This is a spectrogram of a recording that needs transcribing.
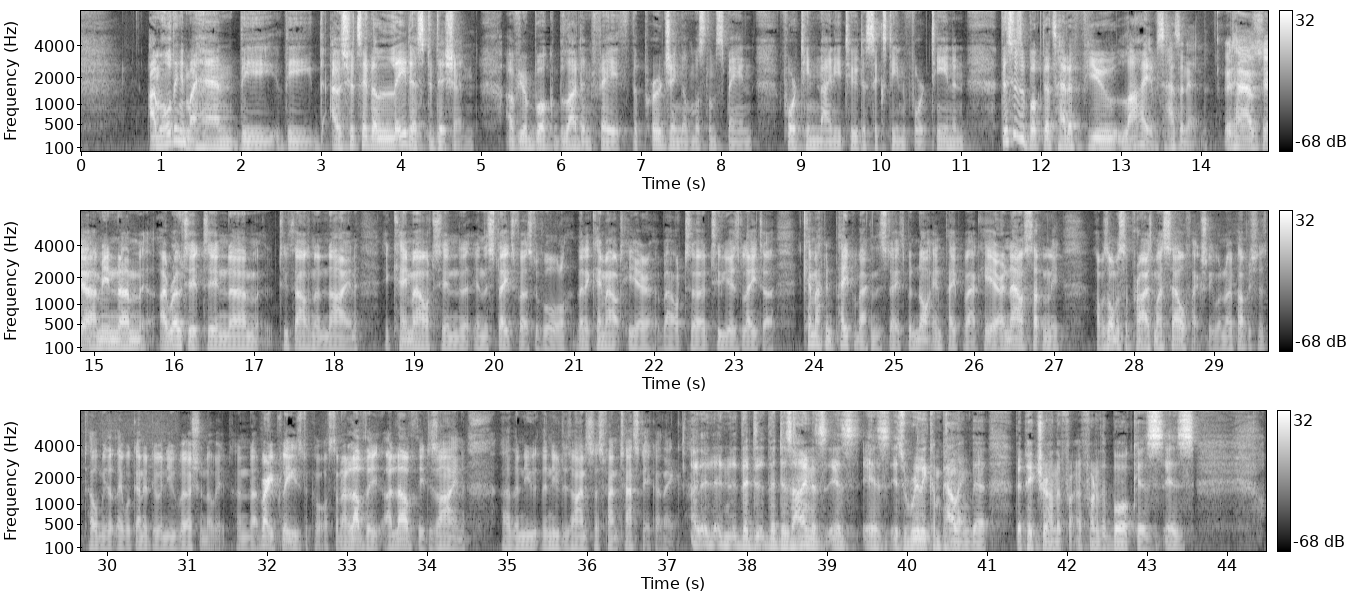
I'm holding in my hand the the I should say the latest edition of your book Blood and Faith: The Purging of Muslim Spain, 1492 to 1614, and this is a book that's had a few lives, hasn't it? It has, yeah. I mean, um, I wrote it in um, 2009. It came out in the, in the states first of all. Then it came out here about uh, two years later. It came out in paperback in the states, but not in paperback here. And now suddenly I was almost surprised myself actually when my publishers told me that they were going to do a new version of it, and uh, very pleased, of course. And I love the I love the design. Uh, the new the new design is just fantastic. I think uh, the the design is is is is really compelling. The the picture on the fr- front of the book is is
